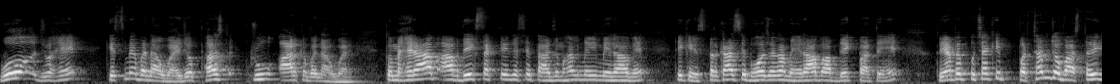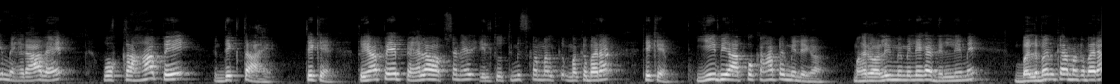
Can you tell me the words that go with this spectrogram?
वो जो है किसमें बना हुआ है? जो फ़र्स्ट ट्रू आर्क बना हुआ है। तो मेहराब आप देख सकते हैं, जैसे ताजमहल में भी मेहराब है, ठीक है? इस प्रकार से बहुत जगह मेहराब आप देख पाते हैं। तो यहाँ पे पूछा कि प्रथम जो वास्तविक मेहराब है, वो कहाँ पे दिखता है? ठीक है? तो यहाँ पे पहला ऑप्शन है इलतुतमिस का मकबरा, ठीक है? ये भी आपको कहाँ पे मिलेगा? महरौली में मिलेगा, दिल्ली में। बलबन का मकबरा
